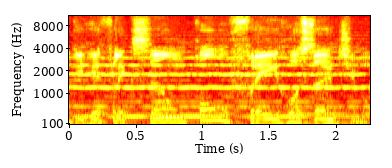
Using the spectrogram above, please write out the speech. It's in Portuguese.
De reflexão com o Frei Rosântimo.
